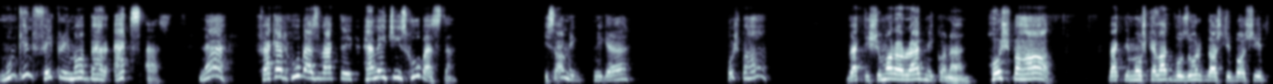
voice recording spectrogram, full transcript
ممکن فکر ما برعکس است. نه فقط خوب از وقت همه چیز خوب هستند عیسی می- میگه خوش به حال وقتی شما را رد می‌کنن خوش به حال وقتی مشکلات بزرگ داشتی باشید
